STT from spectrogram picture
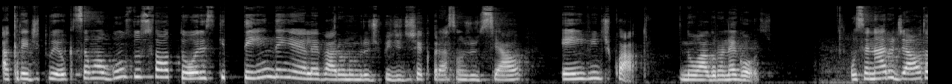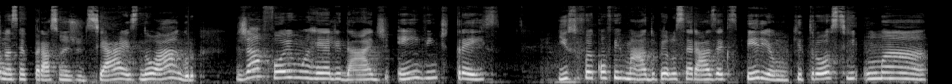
acredito eu que são alguns dos fatores que tendem a elevar o número de pedidos de recuperação judicial em 24 no agronegócio. O cenário de alta nas recuperações judiciais no agro já foi uma realidade em 23. Isso foi confirmado pelo Serasa Experian, que trouxe uma,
